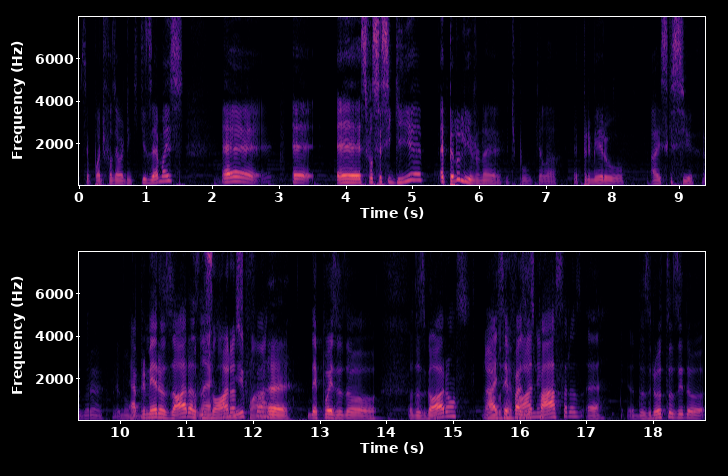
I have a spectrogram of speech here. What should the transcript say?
você pode fazer a ordem que quiser, mas. É. É. é se você seguir, é, é pelo livro, né? Tipo, aquela. É primeiro. Ah, esqueci. Agora eu não É a lembro. primeiro os horas, dos né? a Horas, com a- É. Depois o do. O dos Gorons. Ah, aí do você faz os pássaros. É. o Dos Rutos e do.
